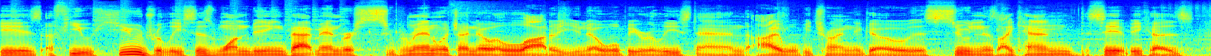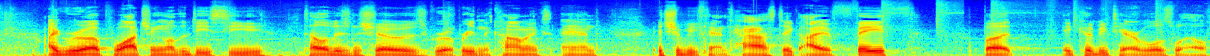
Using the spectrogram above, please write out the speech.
is a few huge releases, one being Batman vs. Superman, which I know a lot of you know will be released, and I will be trying to go as soon as I can to see it because I grew up watching all the DC television shows, grew up reading the comics, and it should be fantastic. I have faith, but it could be terrible as well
